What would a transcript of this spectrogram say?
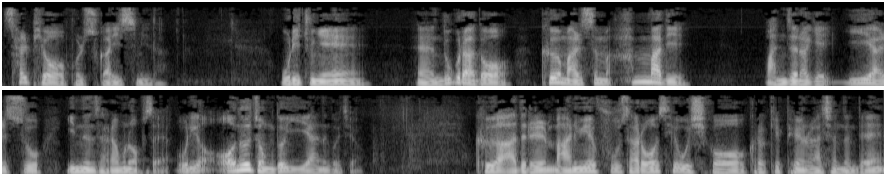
살펴볼 수가 있습니다. 우리 중에 누구라도 그 말씀 한마디 완전하게 이해할 수 있는 사람은 없어요. 우리가 어느 정도 이해하는 거죠. 그 아들을 만유의 후사로 세우시고 그렇게 표현을 하셨는데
